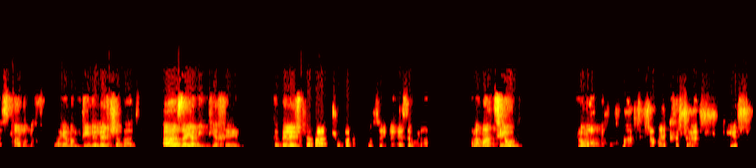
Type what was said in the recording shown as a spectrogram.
לזמן הנכון, הוא היה ממתין לליל שבת, אז היה מתייחד, ובליל שבת, שוב אנחנו חוזרים לאיזה עולם? עולם האצילות. כלומר, לחוכמה, ששם אין חשש, יש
